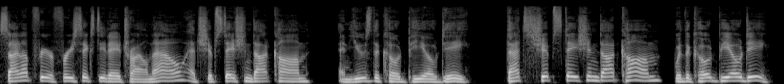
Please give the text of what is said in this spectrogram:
Sign up for your free 60-day trial now at shipstation.com and use the code POD. That's shipstation.com with the code POD.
